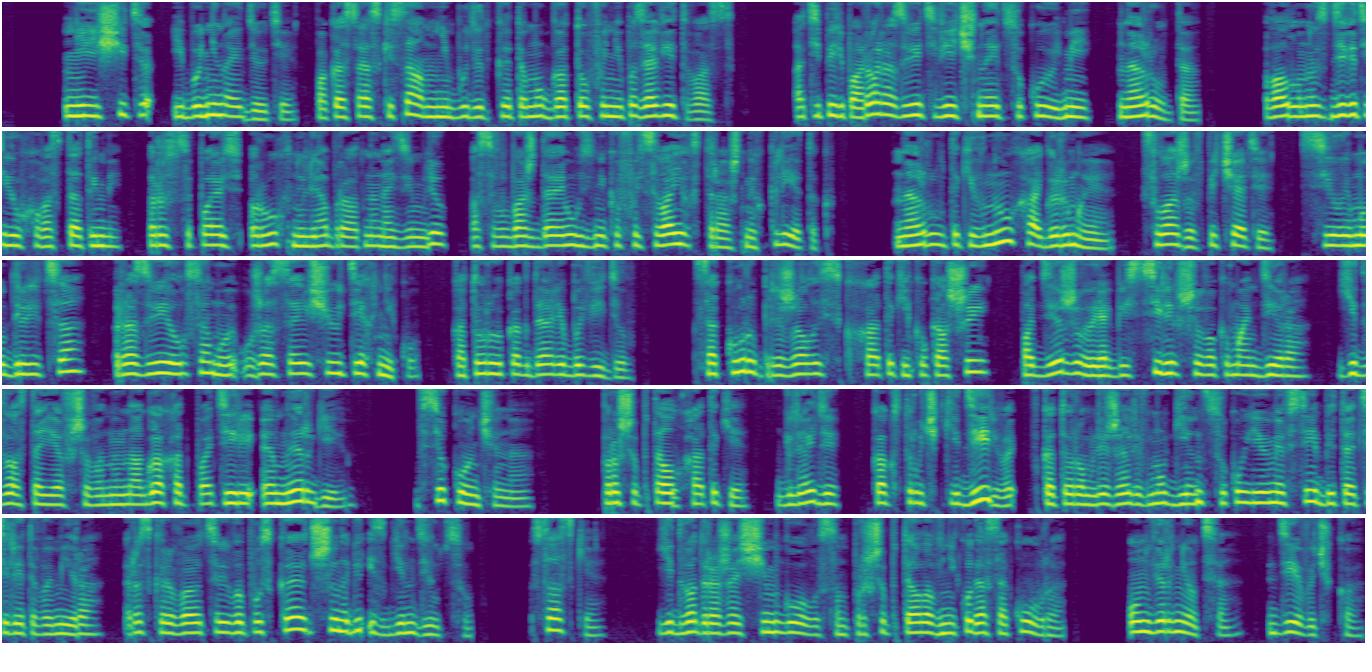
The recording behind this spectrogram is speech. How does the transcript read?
Не ищите, ибо не найдете, пока Саски сам не будет к этому готов и не позовет вас. А теперь пора развить вечное Цукуеми, Наруто. Валуны с девятью хвостатыми, рассыпаясь, рухнули обратно на землю, освобождая узников из своих страшных клеток. Наруто кивнул Хагарме, сложив печати, силой мудреца, развеял самую ужасающую технику, которую когда-либо видел. Сакура прижалась к Хатаки Какаши, поддерживая обессилевшего командира, едва стоявшего на ногах от потери энергии. «Все кончено», — прошептал Хатаки, глядя, как стручки дерева, в котором лежали в Муген Цукуюме все обитатели этого мира, раскрываются и выпускают шиноби из гиндзюцу. Саски, едва дрожащим голосом прошептала в никуда Сакура. «Он вернется, девочка».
